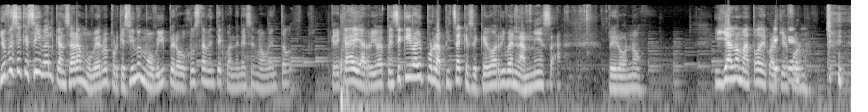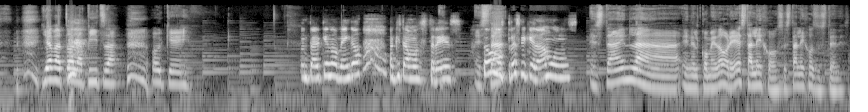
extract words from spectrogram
Yo pensé que sí iba a alcanzar a moverme porque sí me moví, pero justamente cuando en ese momento que cae arriba, pensé que iba a ir por la pizza que se quedó arriba en la mesa, pero no. Y ya lo mató de cualquier qué? forma. ya mató a la pizza. Ok. Con tal que no venga, aquí estamos tres. Está- Somos los tres que quedamos. Está en la. en el comedor, eh. Está lejos, está lejos de ustedes.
